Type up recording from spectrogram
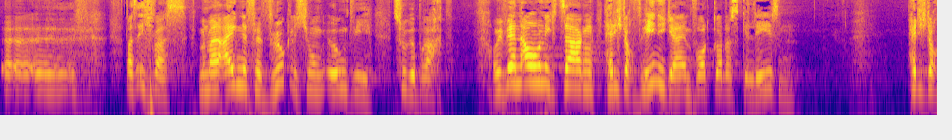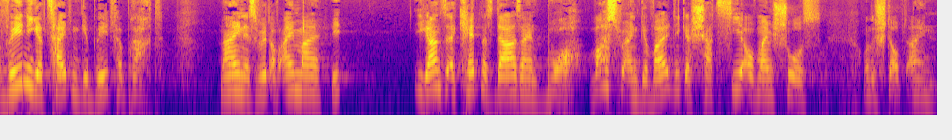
äh, was ich was, mit meiner eigenen Verwirklichung irgendwie zugebracht. Und wir werden auch nicht sagen, hätte ich doch weniger im Wort Gottes gelesen. Hätte ich doch weniger Zeit im Gebet verbracht. Nein, es wird auf einmal die, die ganze Erkenntnis da sein, boah, was für ein gewaltiger Schatz hier auf meinem Schoß. Und es staubt ein.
